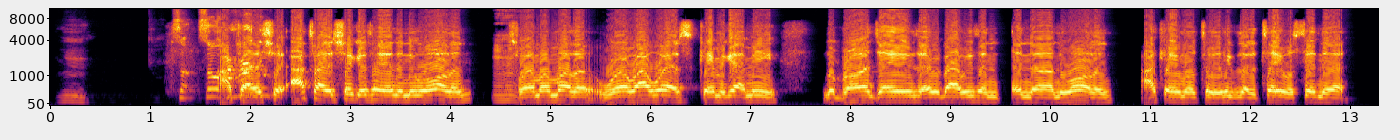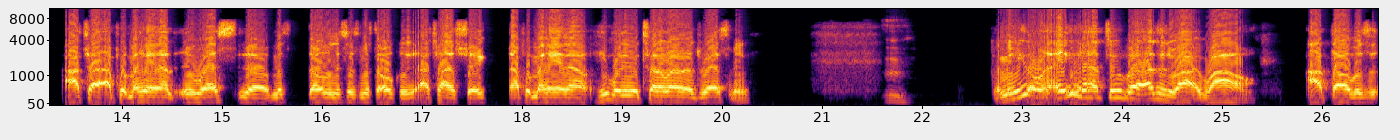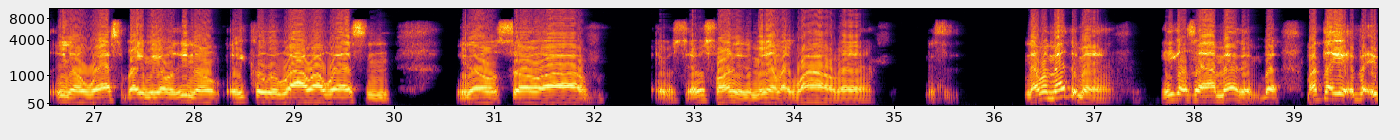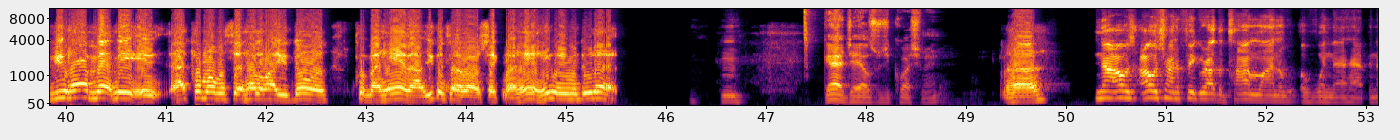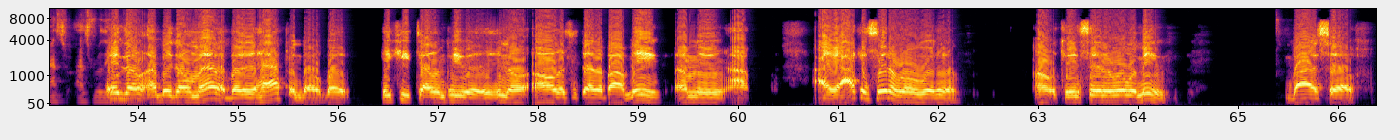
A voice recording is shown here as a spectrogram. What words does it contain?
Hmm. So, so I I tried to shake. I tried to shake his hand in New Orleans. Mhm. Swear my mother, World Wide Wes came and got me. LeBron James, everybody was in in uh, New Orleans. I came up to. him. He was at the table sitting there. I tried. I put my hand out in Wes. You know, Mr. Dolan. This is Mr. Oakley. I try to shake. I put my hand out. He wouldn't even turn around and address me. Mm. I mean, he don't. He didn't have to, but I just wow, wow. I thought it was you know Wes bringing me over. You know, he cool with World Wide Wes, and you know, so uh, it was it was funny to me. I'm like, wow, man, this is never met the man. He gonna say I met him, but my thing, if, if you have met me and I come over and say hello, how you doing? Put my hand out. You can turn around and shake my hand. He wouldn't even do that, hmm. Go ahead, JLs, what's your question, man? huh? no, I was I was trying to figure out the timeline of, of when that happened. That's that's really It don't. I mean, it don't matter, but it happened though. But he keep telling people, you know, all this and that about me. I mean, I, I, I can sit in a room with him. Oh, can he sit in a room with me by himself?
